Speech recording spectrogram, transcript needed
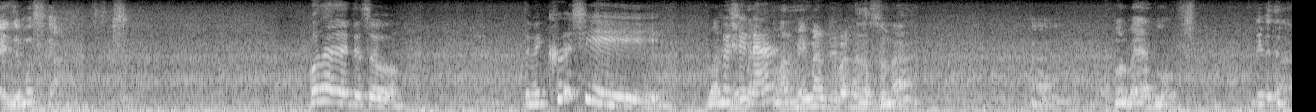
এই যে মুসকান কোথায় যাইতেছো তুমি খুশি খুশি মেয়ে- না? তোমার মেহমানটির বাসা যাচ্ছ না? হ্যাঁ তোমার ভাইয়া গো। দিবে না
